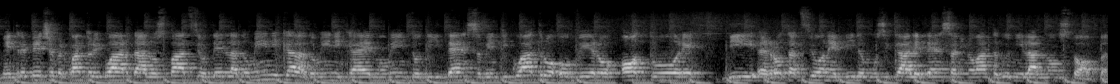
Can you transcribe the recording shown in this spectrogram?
Mentre invece per quanto riguarda lo spazio della domenica, la domenica è il momento di Dance 24, ovvero 8 ore di rotazione video musicale Dance anni 90-2000 non stop,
